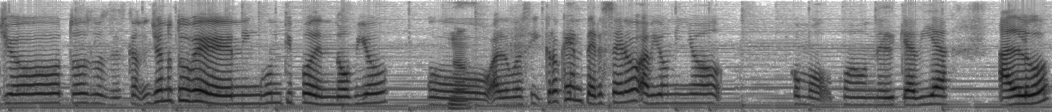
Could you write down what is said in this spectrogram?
Yo todos los descansos, yo no tuve ningún tipo de novio o algo así. Creo que en tercero había un niño como con el que había algo,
